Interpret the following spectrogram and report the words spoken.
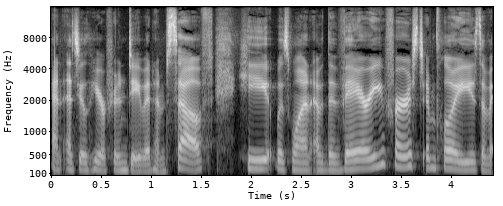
And as you'll hear from David himself, he was one of the very first employees of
